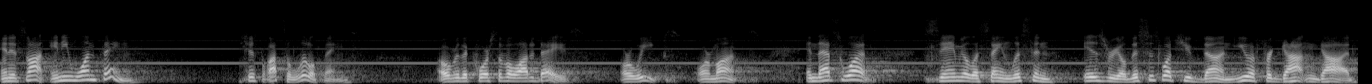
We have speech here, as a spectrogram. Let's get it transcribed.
And it's not any one thing, it's just lots of little things over the course of a lot of days, or weeks, or months. And that's what Samuel is saying. Listen, Israel, this is what you've done. You have forgotten God.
